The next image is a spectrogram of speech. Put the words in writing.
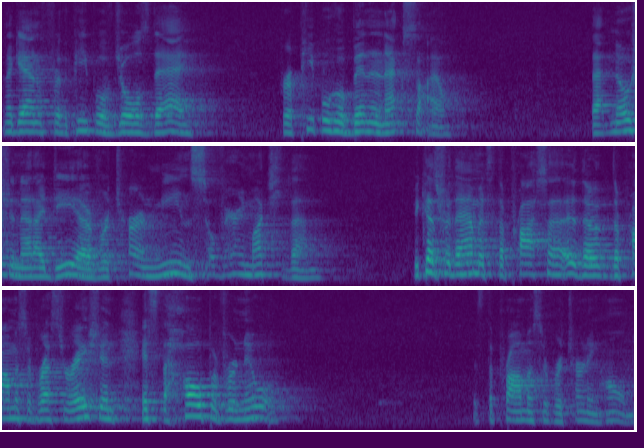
And again, for the people of Joel's day, for people who have been in exile, that notion, that idea of return means so very much to them. Because for them, it's the, process, the, the promise of restoration, it's the hope of renewal, it's the promise of returning home,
